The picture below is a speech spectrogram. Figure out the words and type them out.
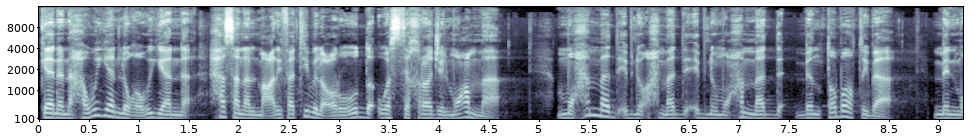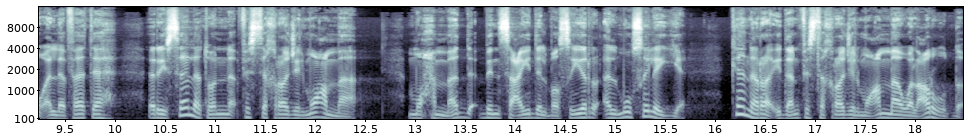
كان نحويا لغويا حسن المعرفة بالعروض واستخراج المعمى. محمد بن أحمد بن محمد بن طباطبة من مؤلفاته رسالة في استخراج المعمى. محمد بن سعيد البصير الموصلي كان رائدا في استخراج المعمى والعروض.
